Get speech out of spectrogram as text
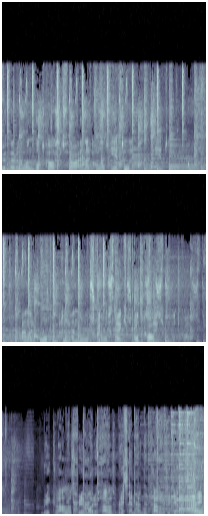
Du hører nå en podkast fra NRK P2. nrk.no-podkast. blir kveld, og så blir det morgenkveld, og så blir det enda en gang kveld hvis ikke jeg blir stein.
